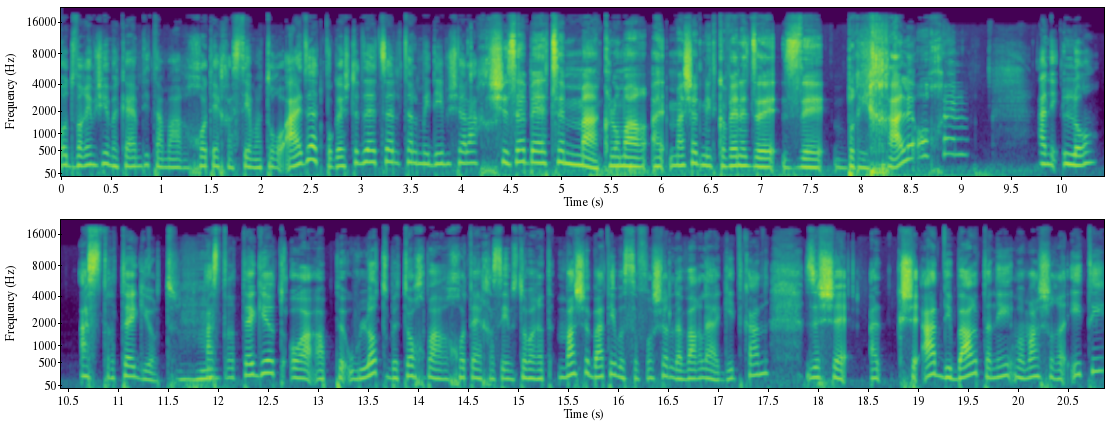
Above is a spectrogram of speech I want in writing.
או דברים שהיא מקיימת איתם מערכות יחסים. את רואה את זה? את פוגשת את זה אצל תלמידים שלך? שזה בעצם מה? כלומר, מה שאת מתכוונת זה, זה בריחה לאוכל? אני, לא. אסטרטגיות. מהמם. אסטרטגיות או הפעולות בתוך מערכות היחסים. זאת אומרת, מה שבאתי בסופו של דבר להגיד כאן, זה שכשאת דיברת, אני ממש ראיתי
